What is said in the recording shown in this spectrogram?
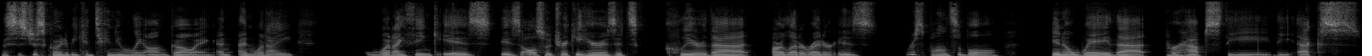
this is just going to be continually ongoing, and and what I what I think is is also tricky here is it's clear that our letter writer is responsible in a way that perhaps the the ex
